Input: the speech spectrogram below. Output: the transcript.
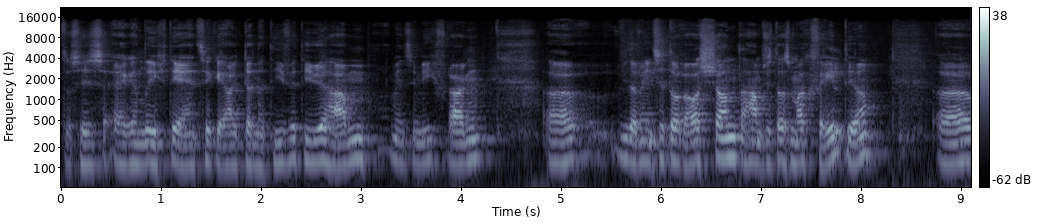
Das ist eigentlich die einzige Alternative, die wir haben, wenn Sie mich fragen. Äh, wieder, wenn Sie da rausschauen, da haben Sie das Machfeld, ja. Äh,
